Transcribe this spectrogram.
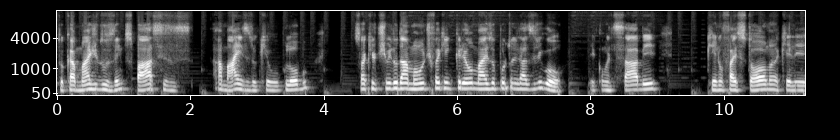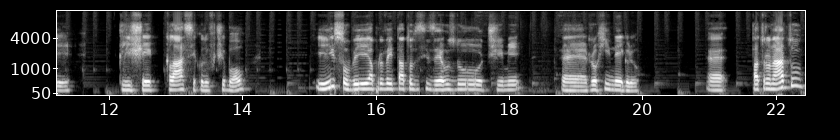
tocar mais de 200 passes a mais do que o Globo. Só que o time do Damonte foi quem criou mais oportunidades de gol. E como a gente sabe, quem não faz toma, aquele clichê clássico do futebol. E soube aproveitar todos esses erros do time é, rojinegro. É, Patronato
